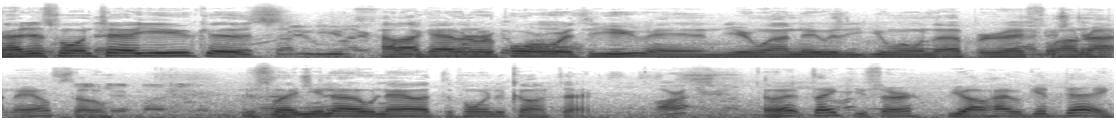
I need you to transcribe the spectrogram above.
I just want to tell you because I like having a rapport with you, and you're one I knew that you were in the upper echelon right now. So, just letting you know now at the point of contact. All right. All right, thank you, sir. You all have a good day.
